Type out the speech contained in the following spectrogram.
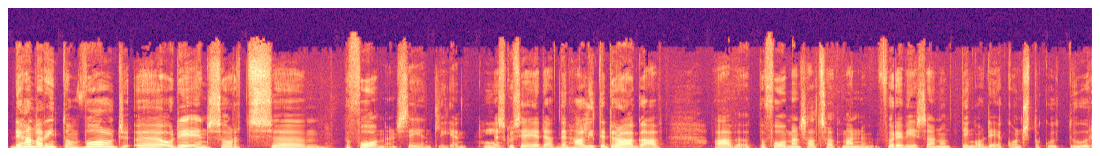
Det handlar inte om våld eh, och det är en sorts eh, performance egentligen. Mm. Jag skulle säga det att den har lite drag av, av performance, alltså att man förevisar någonting och det är konst och kultur.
